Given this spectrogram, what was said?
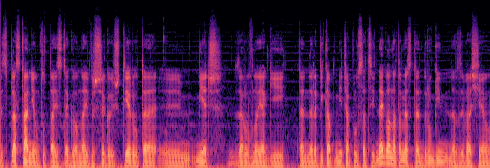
y, z plastanią tutaj z tego najwyższego już tieru te y, miecz zarówno jak i ten replika miecza pulsacyjnego, natomiast ten drugi nazywa się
